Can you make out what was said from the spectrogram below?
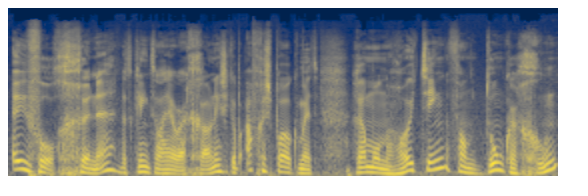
Euvelgunnen. Dat klinkt wel heel erg Gronings. Ik heb afgesproken met Ramon Hoiting van Donkergroen.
